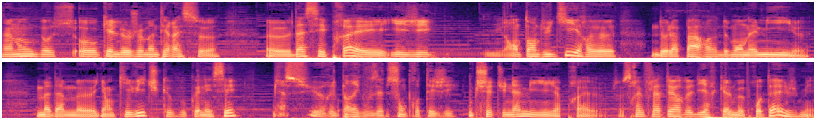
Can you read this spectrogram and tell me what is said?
un nom au- auquel je m'intéresse euh, euh, d'assez près, et, et j'ai entendu dire euh, de la part de mon amie euh, Madame Yankiewicz, que vous connaissez, Bien sûr, il paraît que vous êtes son protégé. C'est une amie, après, ce serait flatteur de dire qu'elle me protège, mais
